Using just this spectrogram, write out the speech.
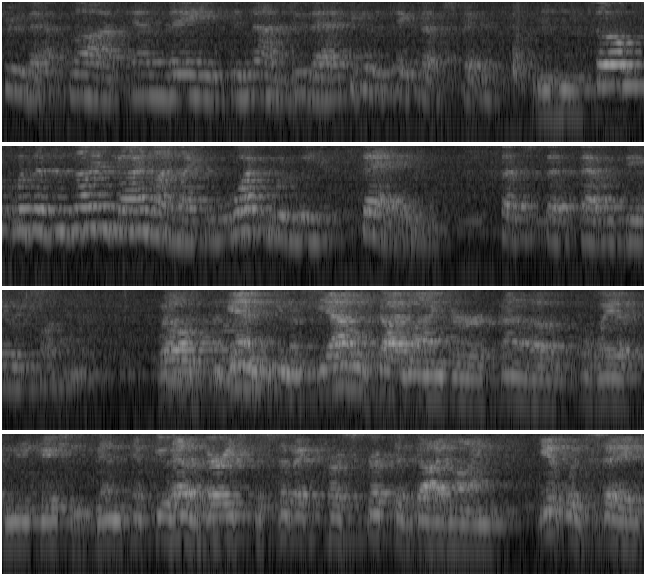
through that lot, and they did not do that because it takes up space. Mhm. So with a design guideline, like what would we say such that that would be a requirement? Well, again, you know, Seattle's guidelines are kind of a, a way of communications, and if you had a very specific prescriptive guideline, it would say,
